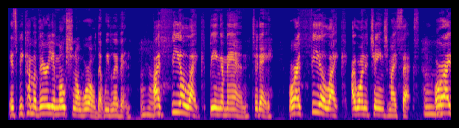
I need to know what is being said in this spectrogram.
It's become a very emotional world that we live in. I feel like being a man today. Or I feel like I want to change my sex. Or I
